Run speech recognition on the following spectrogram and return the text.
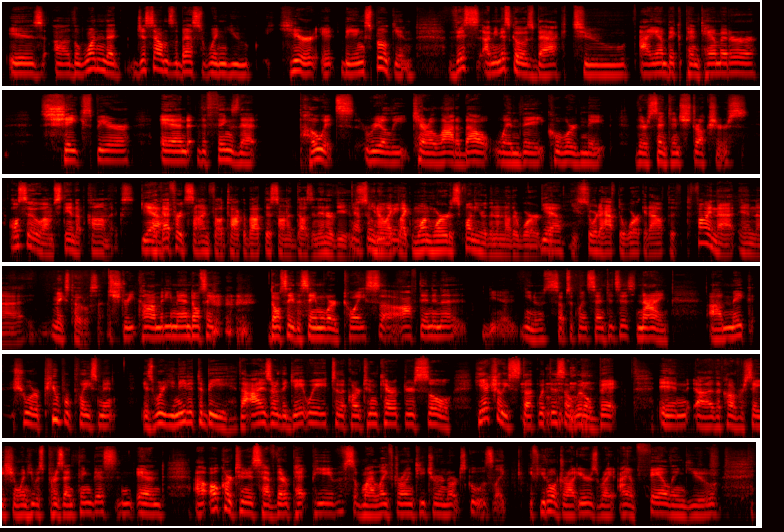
is uh, the one that just sounds the best when you hear it being spoken. This, I mean, this goes back to iambic pentameter, Shakespeare, and the things that poets really care a lot about when they coordinate their sentence structures. Also, um, stand-up comics. Yeah. like I've heard Seinfeld talk about this on a dozen interviews. Absolutely. You know, like like one word is funnier than another word. Yeah. you sort of have to work it out to, to find that, and uh, makes total sense. street comedy, man. Don't say don't say the same word twice uh, often in a you know subsequent sentences. Nine, uh, make sure pupil placement is where you need it to be. The eyes are the gateway to the cartoon character's soul. He actually stuck with this a little bit in uh, the conversation when he was presenting this, and, and uh, all cartoonists have their pet peeves. My life drawing teacher in art school was like, "If you don't draw ears right, I am failing you,"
